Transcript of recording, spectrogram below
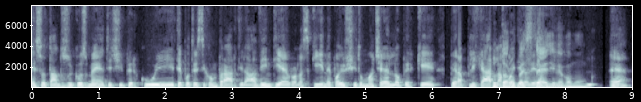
e soltanto sui cosmetici, per cui te potresti comprartila a 20 euro la skin e poi è uscito un macello perché per applicarla Tutta poi roba devi avere estetica, comunque. Eh?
